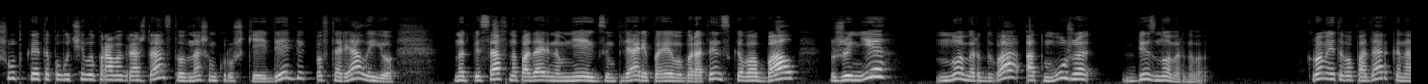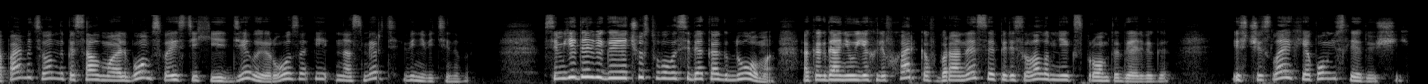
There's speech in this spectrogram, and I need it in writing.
Шутка эта получила право гражданства в нашем кружке, и Дельвик повторял ее, надписав на подаренном мне экземпляре поэмы Боротынского «Бал жене номер два от мужа безномерного». Кроме этого подарка на память он написал мой альбом свои стихи «Дева и Роза» и «На смерть Веневитинова». В семье Дельвига я чувствовала себя как дома, а когда они уехали в Харьков, баронесса пересылала мне экспромты Дельвига. Из числа их я помню следующий.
